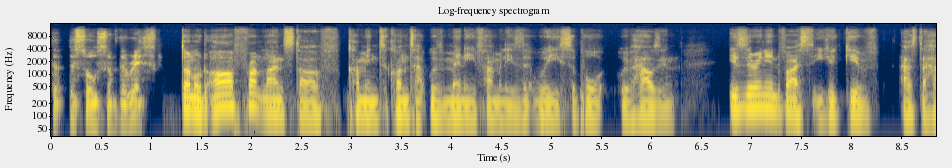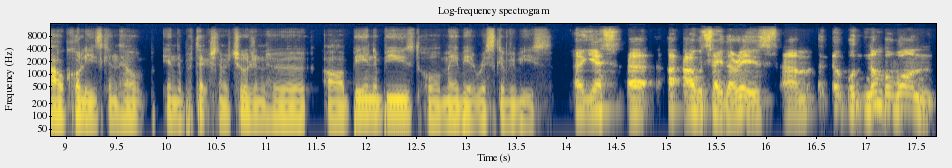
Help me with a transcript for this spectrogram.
the, the source of the risk. Donald, our frontline staff come into contact with many families that we support with housing. Is there any advice that you could give as to how colleagues can help in the protection of children who are being abused or maybe at risk of abuse? Uh, yes, uh, I, would say there is. Um, uh, number one,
